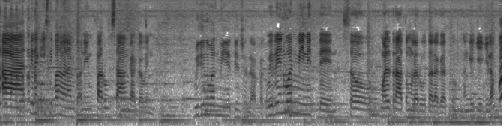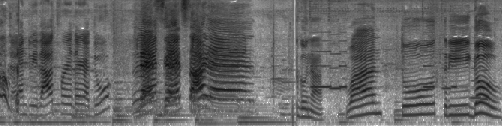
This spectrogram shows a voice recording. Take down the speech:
At pinag-iisipan naman namin kung ano yung parusa ang gagawin namin. Within 1 minute din siya dapat. Within one minute din. So, maltratong laro talaga to. Nanggigigil ako. And without further ado, Let's get started! Go na. 1, 2, 3, go!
